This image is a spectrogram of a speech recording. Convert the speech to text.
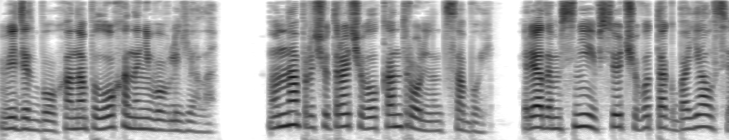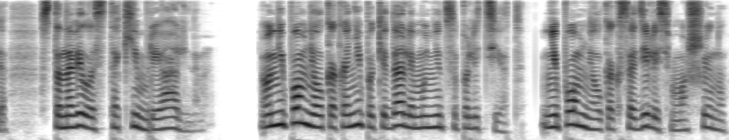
Видит Бог, она плохо на него влияла. Он напрочь утрачивал контроль над собой. Рядом с ней все, чего так боялся, становилось таким реальным. Он не помнил, как они покидали муниципалитет, не помнил, как садились в машину.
